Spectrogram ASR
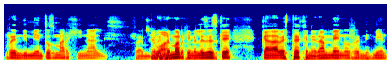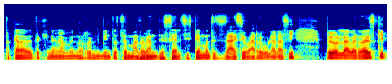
rendimientos marginales. O sea, Simón. rendimientos marginales es que cada vez te genera menos rendimiento, cada vez te genera menos rendimiento, entre más grande sea el sistema, entonces, se va a regular así. Pero la verdad es que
